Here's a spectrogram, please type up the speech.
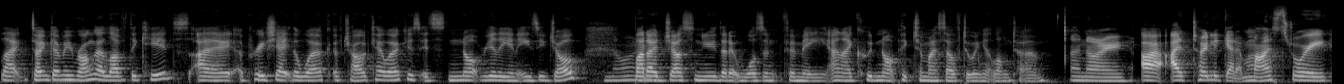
Like, don't get me wrong, I love the kids. I appreciate the work of childcare workers. It's not really an easy job, No. but I just knew that it wasn't for me and I could not picture myself doing it long term. I know. I, I totally get it. My story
